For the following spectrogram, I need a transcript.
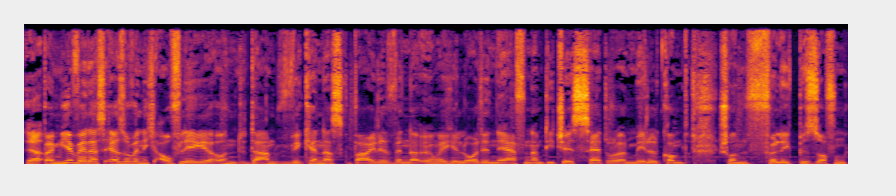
Ja. Bei mir wäre das eher so, wenn ich auflege und da, wir kennen das beide, wenn da irgendwelche Leute nerven am DJ-Set oder ein Mädel kommt schon völlig besoffen.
